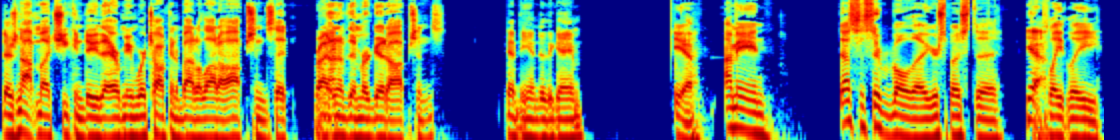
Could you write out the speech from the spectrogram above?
There's not much you can do there. I mean, we're talking about a lot of options that Right. none of them are good options at the end of the game. Yeah. I mean, that's the Super Bowl, though. You're supposed to Yeah. completely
